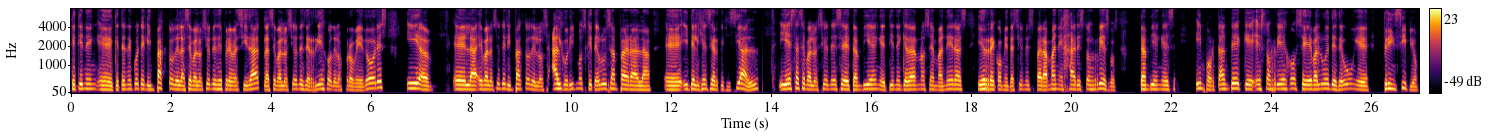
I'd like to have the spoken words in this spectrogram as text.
que tienen eh, que tener en cuenta el impacto de las evaluaciones de privacidad, las evaluaciones de riesgo de los proveedores y ah, eh, la evaluación del impacto de los algoritmos que te usan para la eh, inteligencia artificial. Y estas evaluaciones también tienen que darnos maneras y recomendaciones para manejar estos riesgos. También es importante que estos riesgos se evalúen desde un principio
